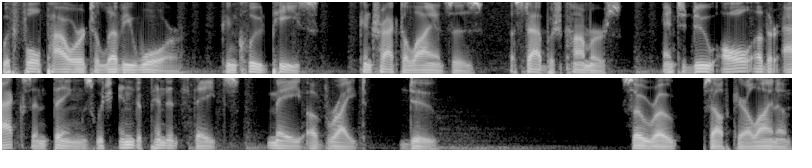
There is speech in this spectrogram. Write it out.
with full power to levy war, conclude peace, contract alliances, establish commerce, and to do all other acts and things which independent states may of right do. So wrote South Carolina.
